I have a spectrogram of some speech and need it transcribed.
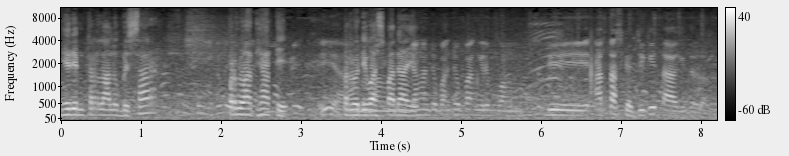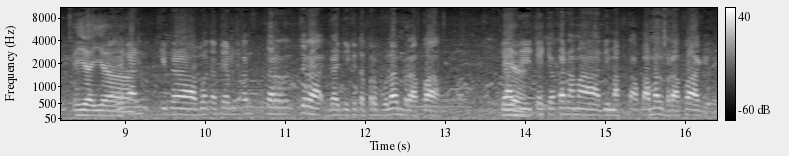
ngirim terlalu besar perlu hati-hati. Iya Perlu memang diwaspadai. jangan coba-coba ngirim uang di atas gaji kita gitu loh Iya iya. Jadi kan kita buat ATM itu kan tercera gaji kita per bulan berapa. Dan Iya. dicocokkan sama di maktab amal berapa gitu.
